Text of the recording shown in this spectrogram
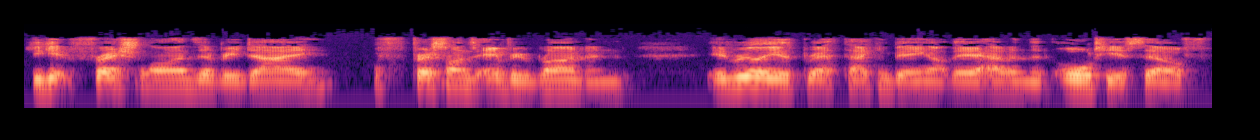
you get fresh lines every day, fresh lines every run, and it really is breathtaking being up there having it all to yourself.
